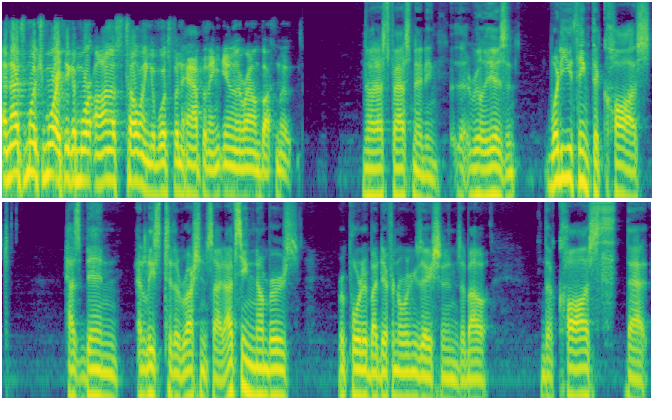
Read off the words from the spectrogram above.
And that's much more, I think, a more honest telling of what's been happening in and around Bakhmut. No, that's fascinating. That really is. And what do you think the cost has been, at least to the Russian side? I've seen numbers reported by different organizations about the costs that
